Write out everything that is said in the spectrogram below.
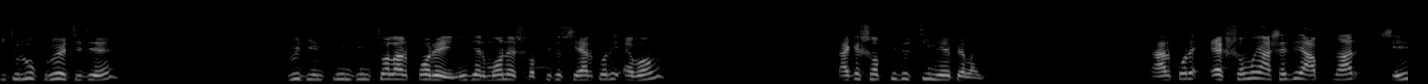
কিছু লোক রয়েছে যে দুই দিন, তিন দিন চলার পরেই নিজের মনের সবকিছু শেয়ার করি এবং তাকে সবকিছু চিনিয়ে পেলাই। তারপরে এক সময় আসে যে আপনার সেই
